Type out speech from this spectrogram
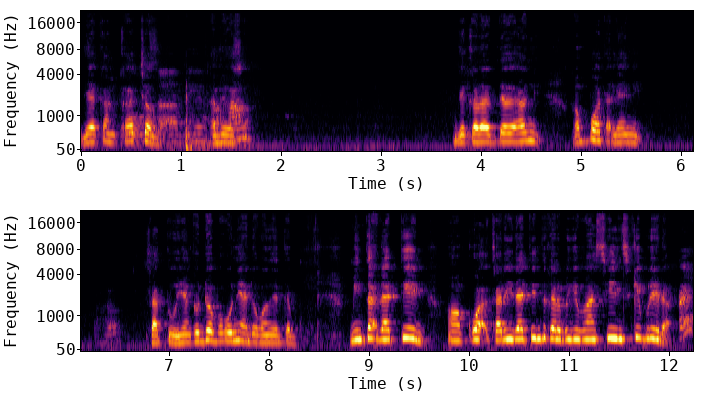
Dia akan kacau. rosak habis lah. Rosak. Dia kalau terhangit. Rempah tak boleh hangit. Faham? Satu. Yang kedua baru ni ada orang kata. Minta datin. Ha, kuat kari datin tu kalau bagi masin sikit boleh tak? Eh?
